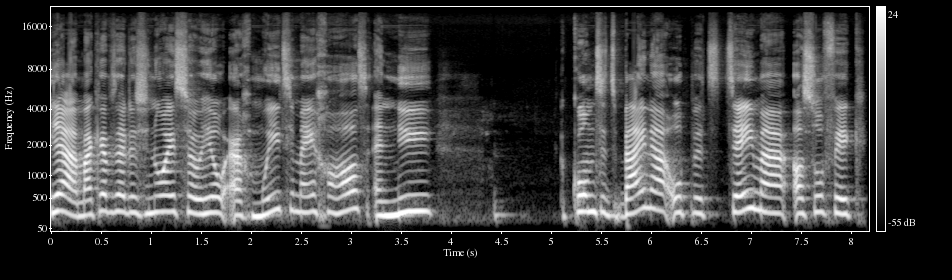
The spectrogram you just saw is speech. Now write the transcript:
Ja, maar ik heb daar dus nooit zo heel erg moeite mee gehad. En nu komt het bijna op het thema alsof ik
